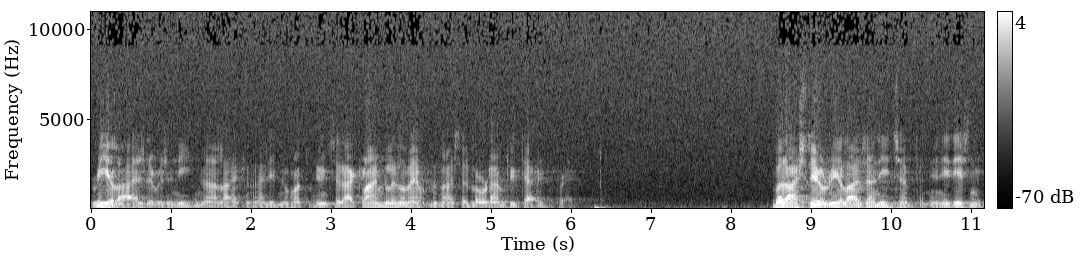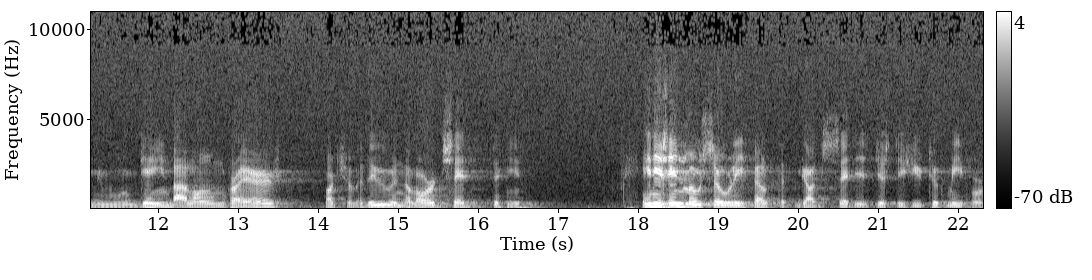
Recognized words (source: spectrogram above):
realized there was a need in my life and I didn't know what to do. And said, I climbed a little mountain and I said, Lord, I'm too tired to pray. But I still realize I need something. And it isn't gained by long prayers. What shall I do? And the Lord said to him, in his inmost soul, he felt that God said, just as you took me for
